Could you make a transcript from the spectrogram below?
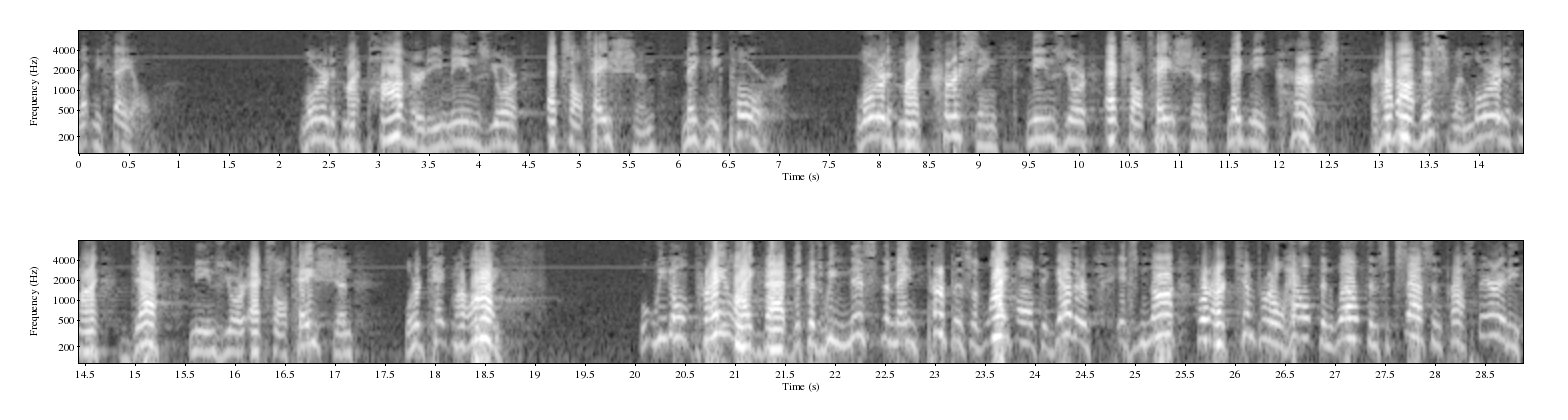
let me fail. Lord, if my poverty means your exaltation, make me poor. Lord, if my cursing means your exaltation, make me cursed. Or how about this one? Lord, if my death means your exaltation, Lord, take my life. We don't pray like that because we miss the main purpose of life altogether. It's not for our temporal health and wealth and success and prosperity.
